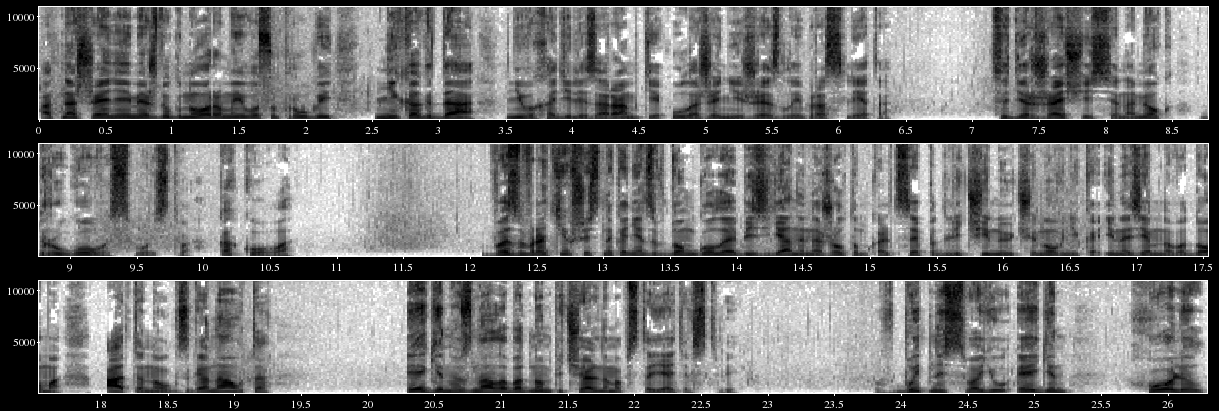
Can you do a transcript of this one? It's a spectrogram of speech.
Отношения между Гнором и его супругой никогда не выходили за рамки уложений жезла и браслета — содержащийся намек другого свойства. Какого? Возвратившись, наконец, в дом голой обезьяны на желтом кольце под личиную чиновника иноземного дома Атана Оксганаута, Эгин узнал об одном печальном обстоятельстве. В бытность свою Эгин холил,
